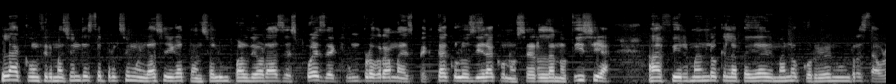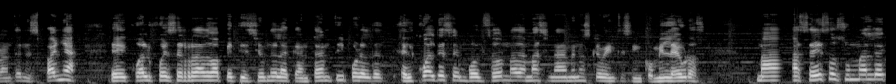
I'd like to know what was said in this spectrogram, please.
La confirmación de este próximo enlace llega tan solo un par de horas después de que un programa de espectáculos diera a conocer la noticia, afirmando que la pedida de mano ocurrió en un restaurante en España, el cual fue cerrado a petición de la cantante y por el, el cual desembolsó nada más y nada menos que 25 mil euros. Más a eso, súmale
